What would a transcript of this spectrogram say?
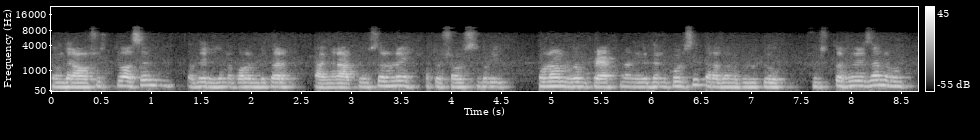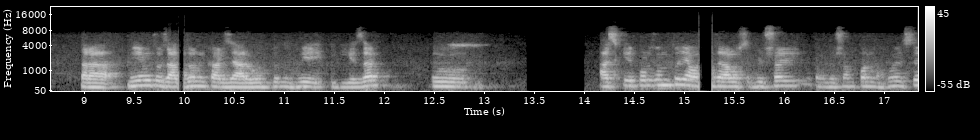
এবং যারা অসুস্থ আছেন, তাদের জন্য পরম্পিতার আপনারা আত্মীয়চরণে শত সহস্র করি প্রণাম এবং প্রার্থনা নিবেদন করছি। তারা যেন দ্রুত সুস্থ হয়ে যান এবং তারা নিয়মিত যাদন কার্যে আরও উদ্যমী হয়ে এগিয়ে যান। তো আজকে পর্যন্তই। আমাদের আলোচনার বিষয় সম্পন্ন হয়েছে।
